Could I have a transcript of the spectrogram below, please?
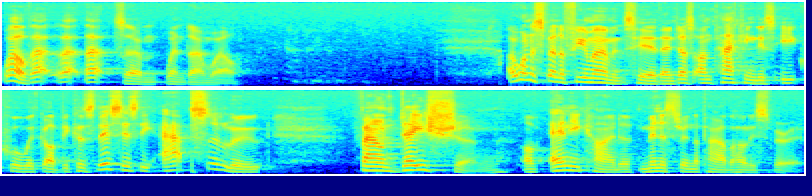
Well, that, that, that um, went down well. I want to spend a few moments here then just unpacking this equal with God because this is the absolute foundation of any kind of ministry in the power of the Holy Spirit.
